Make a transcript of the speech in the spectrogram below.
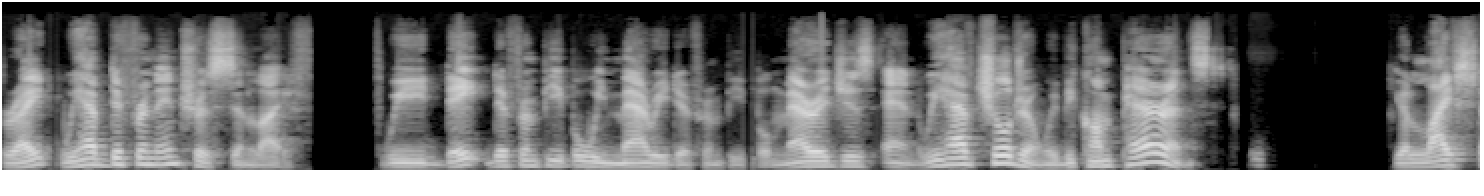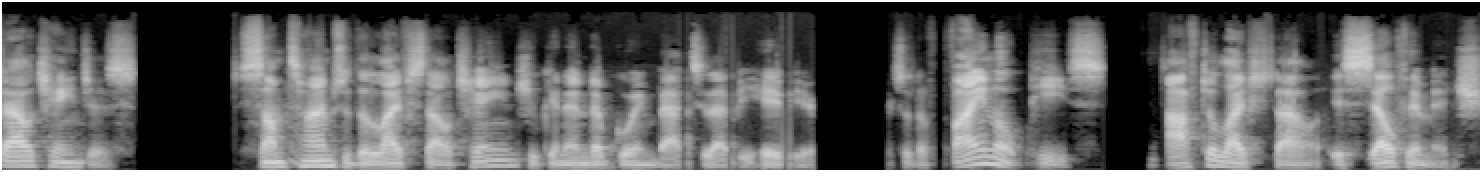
right? We have different interests in life. We date different people, we marry different people. Marriages end. We have children, we become parents. Your lifestyle changes. Sometimes with the lifestyle change, you can end up going back to that behavior. So the final piece after lifestyle is self image.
